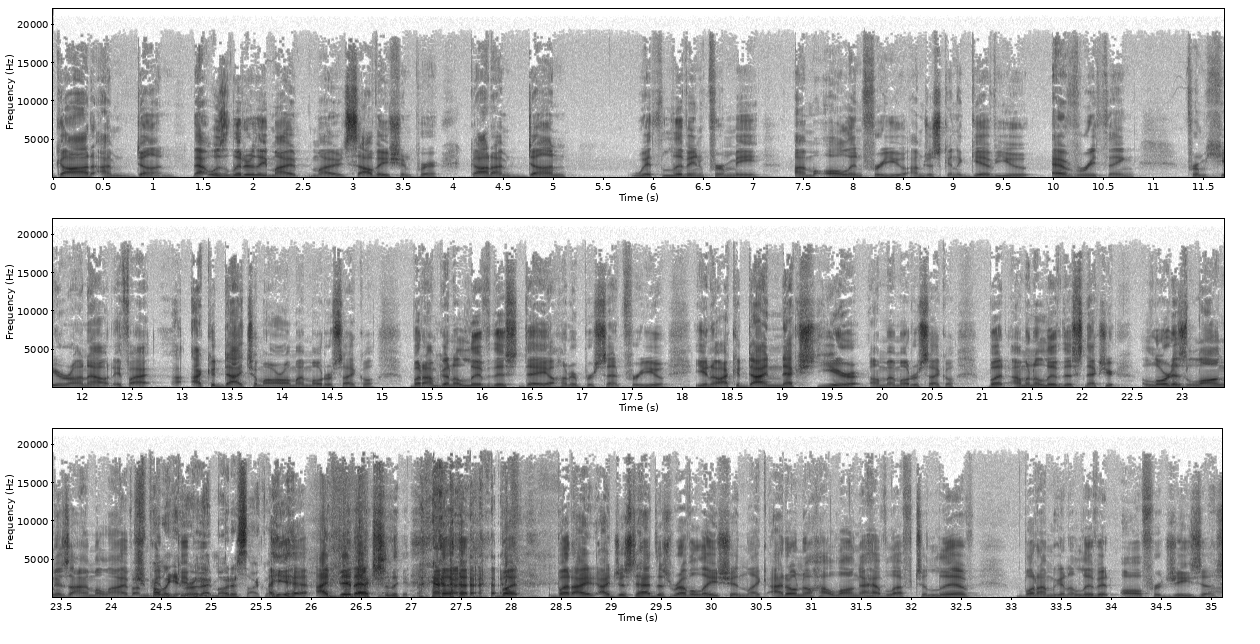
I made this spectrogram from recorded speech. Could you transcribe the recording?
God, I'm done. That was literally my, my salvation prayer. God, I'm done with living for me. I'm all in for you. I'm just going to give you everything from here on out. If I I could die tomorrow on my motorcycle, but I'm going to live this day 100% for you. You know, I could die next year on my motorcycle, but I'm going to live this next year. Lord, as long as I'm alive, You I'm probably get rid of that motorcycle. yeah, I did actually. but but I, I just had this revelation like I don't know how long I have left to live, but I'm gonna live it all for Jesus.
